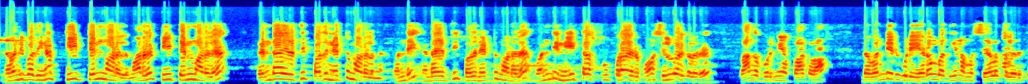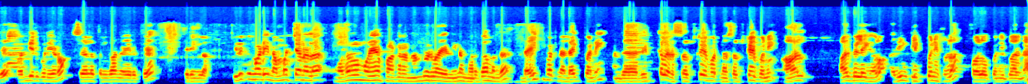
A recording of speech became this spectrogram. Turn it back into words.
இந்த வண்டி பாத்தீங்கன்னா T ten model model T ten model ரெண்டாயிரத்தி பதினெட்டு மாடலுங்க. வண்டி ரெண்டாயிரத்தி பதினெட்டு மாடலு. வண்டி நீட்டா சூப்பரா இருக்கும். சில்வர் கலரு வாங்க பொறுமையா பார்க்கலாம். இந்த வண்டி இருக்கக்கூடிய இடம் பார்த்தீங்கன்னா நம்ம சேலத்துல இருக்கு. வண்டி இருக்கக்கூடிய இடம் சேலத்துல தாங்க இருக்கு. சரிங்களா? இதுக்கு முன்னாடி நம்ம சேனலை முதல் முறையா பாக்குற நண்பர்களா இருந்தீங்கன்னா மறக்காம இந்த லைக் பட்டனை லைக் பண்ணி அந்த ரெட் கலர் சப்ஸ்கிரைப் பட்டனை சப்ஸ்கிரைப் பண்ணி ஆல் ஆல் பில்லைங்களும் அதையும் கிளிக் பண்ணி ஃபுல்லா ஃபாலோ பண்ணி பாருங்க.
